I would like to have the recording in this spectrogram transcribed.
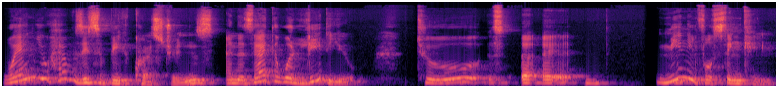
When you have these big questions, and that will lead you to uh, uh, meaningful thinking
